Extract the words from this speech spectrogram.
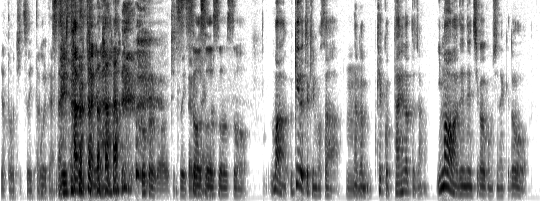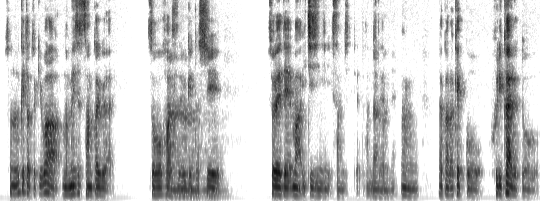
やっと落ち着いたみたいな。落ち着いたみたいな。心が落ち着いたみたいな。そうそうそうそう。まあ受ける時もさ、うん。なんか結構大変だったじゃん。今は全然違うかもしれないけどその受けた時は、まあ、面接3回ぐらいソーハウスで受けたしそれでまあ1時2時3時ってやった感じで。ね。うん、だから結構振り返ると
